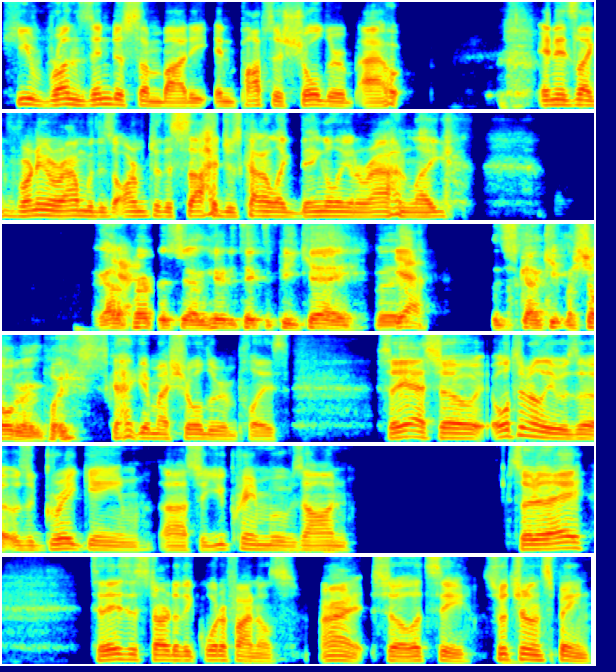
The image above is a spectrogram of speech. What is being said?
He runs into somebody and pops his shoulder out and it's like running around with his arm to the side, just kind of like dangling it around. Like, I got yeah. a purpose here. I'm here to take the PK, but yeah, I just got to keep my shoulder in place. Just got to get my shoulder in place. So yeah, so ultimately it was a it was a great game. Uh, so Ukraine moves on. So today, today's the start of the quarterfinals. All right, so let's see: Switzerland, Spain,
